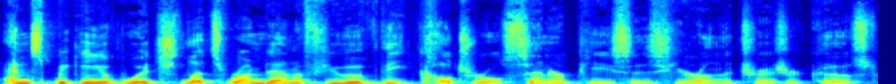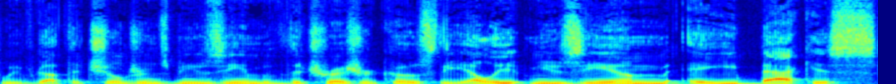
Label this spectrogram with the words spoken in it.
And speaking of which, let's run down a few of the cultural centerpieces here on the Treasure Coast. We've got the Children's Museum of the Treasure Coast, the Elliott Museum, A.E. Backus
